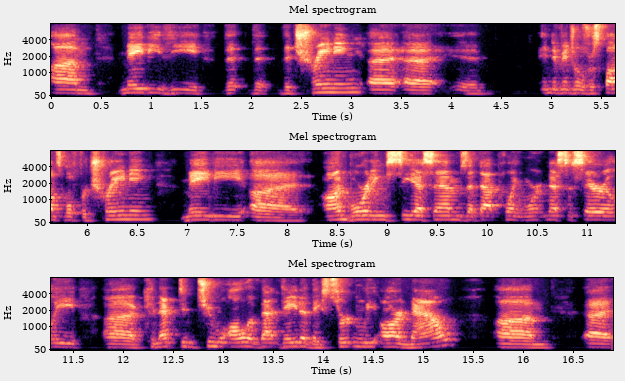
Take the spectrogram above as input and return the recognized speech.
Um, maybe the the the, the training uh, uh, individuals responsible for training maybe uh, onboarding csms at that point weren't necessarily uh, connected to all of that data. They certainly are now. Um, uh,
